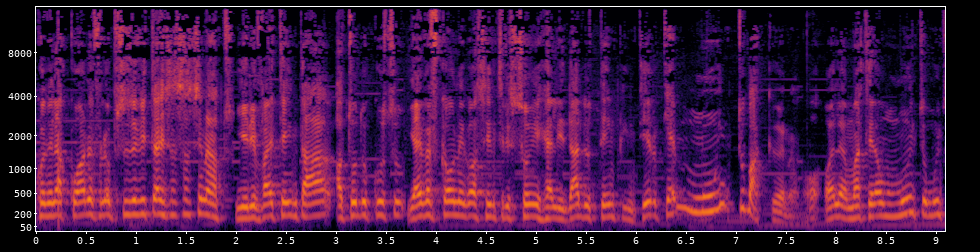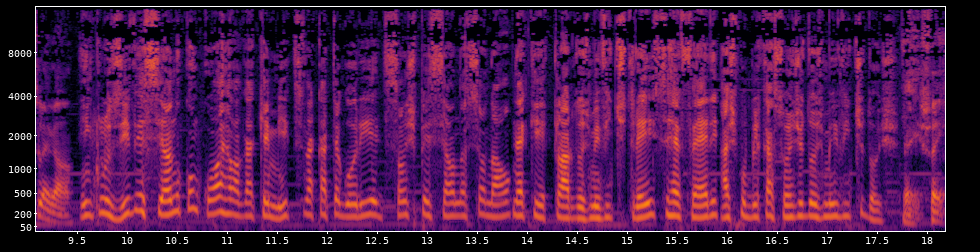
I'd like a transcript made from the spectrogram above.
quando ele acorda, ele fala, eu preciso evitar esse assassinato. E ele vai tentar a todo custo. E aí vai ficar um negócio entre sonho e realidade o tempo inteiro, que é muito bacana. Olha, material muito, muito legal. Inclusive, esse ano concorre ao HQ Mix na categoria Edição Especial Nacional, né? Que, claro, 2023 se refere às publicações de 2022. É isso aí.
